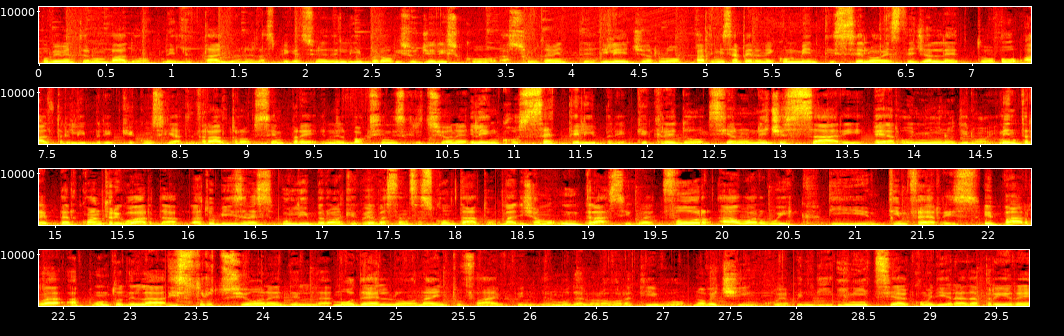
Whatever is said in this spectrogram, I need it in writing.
Ovviamente non vado nel dettaglio nella spiegazione del libro, vi suggerisco assolutamente di leggerlo. Fatemi sapere nei commenti se lo aveste già letto o altri libri che consigliate. Tra l'altro, sempre nel box in descrizione elenco sette libri che credo siano necessari per ognuno di noi. Mentre per quanto riguarda lato business, un libro anche qui abbastanza scontato, ma diciamo un classico è 4 Hour Week di Tim Ferris e parla appunto della distruzione del modello 9 to 5, quindi del modello lavorativo 9-5, quindi inizia come dire ad aprire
